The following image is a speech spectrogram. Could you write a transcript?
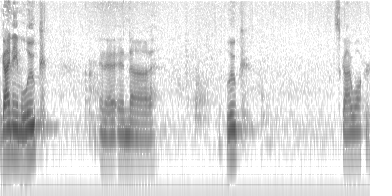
a guy named Luke, and, and uh, Luke Skywalker.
